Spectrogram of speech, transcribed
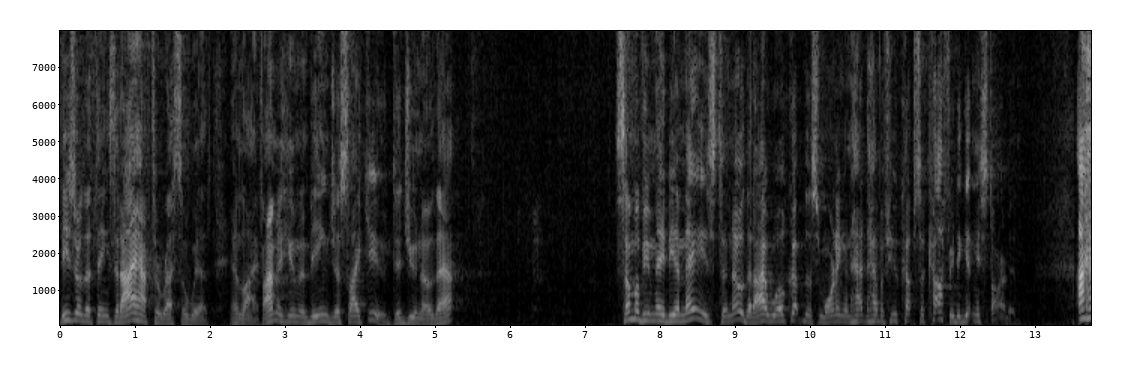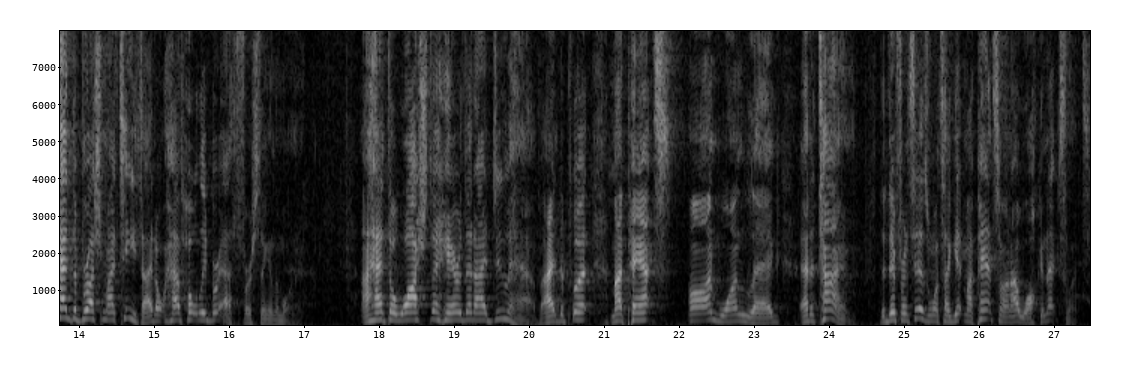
These are the things that I have to wrestle with in life. I'm a human being just like you. Did you know that? Some of you may be amazed to know that I woke up this morning and had to have a few cups of coffee to get me started. I had to brush my teeth. I don't have holy breath first thing in the morning. I had to wash the hair that I do have. I had to put my pants on one leg at a time. The difference is once I get my pants on, I walk in excellence.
